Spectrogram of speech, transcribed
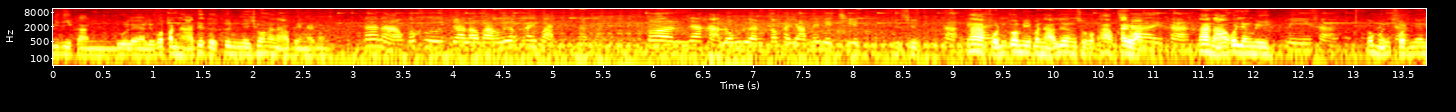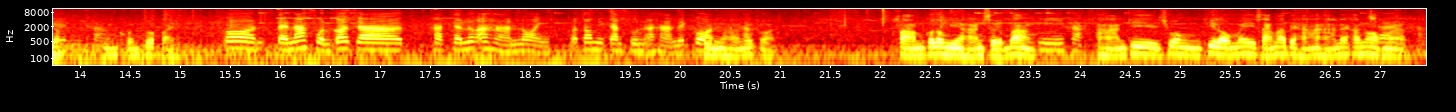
วิธีการดูแล หรือว่าปัญหาที่เกิดขึ้นในช่วงหน้าหนาวเป็นยังไงบ้างหน้าหนาวก็คือจะระวังเรื่องไข้หวัดนะคะ ก็เนี่ยค่ะโรงเรือนก็พยายามให้มิดชิดพิชิตค่ะไม่หน้าให้ฝนก็มีปัญหาเรื่องสุขภาพไข้หวัด ใช่ค่ะ หน้าหนาวก็ยังมีมีค่ะก็เหมือนคนเนี่ยเนาะอากาศเหมือนย็ค่ะคนทั่วไป ก็แต่หน้าฝนก็จะขาดแคลนเรื่องอาหารหน่อย ก็ต้องมีการตุนอาหารไว้ก่อนตุนอาหารค่ะ ไว้ก่อน ฟาร์มก็ต้องมีอาหารเสริมบ้าง มีค่ะอาหารที่ช่วงที่เราไม่สามารถไปหาอาหารได้ข้างนอกใช่มาค่ะ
